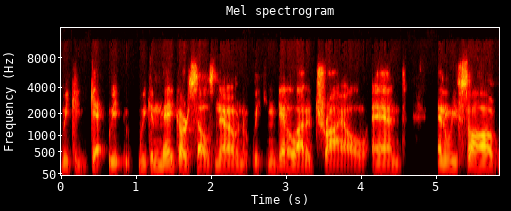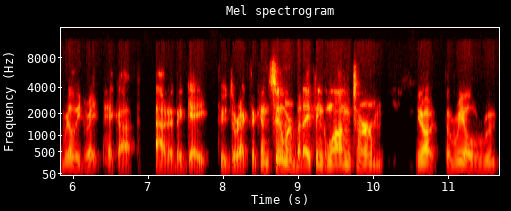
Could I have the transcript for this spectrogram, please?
We could get we we can make ourselves known. We can get a lot of trial, and and we saw really great pickup out of the gate through direct to consumer. But I think long term, you know, the real route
